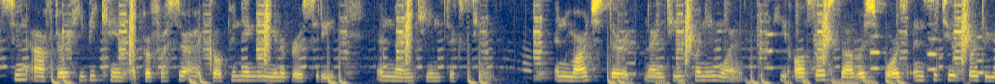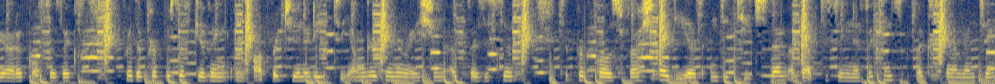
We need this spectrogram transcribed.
Soon after, he became a professor at Copenhagen University in 1916. In March 3, 1921, he also established Bohr's Institute for Theoretical Physics for the purpose of giving an opportunity to younger generation of physicists to propose fresh ideas and to teach them about the significance of experimenting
